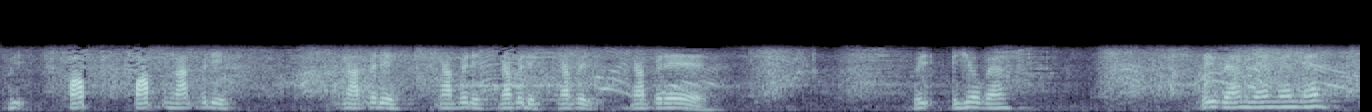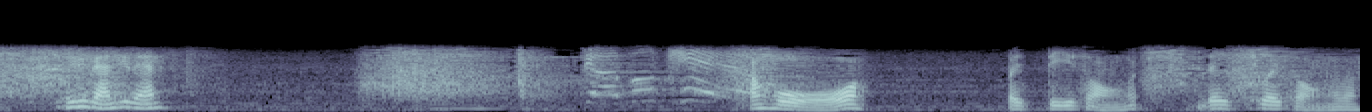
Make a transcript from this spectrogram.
เฮ้ยปั๊บปั๊บงัดไปดิงัดไปดิงัดไปดิงัดไปดิงัดไปดิงัดไปดิเฮ้ยไอ้เหี้ยแหวนเฮ้ยแหวนแหวนแหวนแหวนเฮ้ยพี่แหวนพี่แหวนโอ้โห ไปตีสองก็ได้ช่วยสองแล้วปะ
